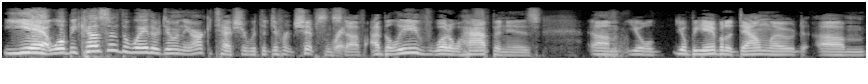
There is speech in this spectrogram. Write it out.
yeah well because of the way they're doing the architecture with the different chips and Right. stuff i believe what will happen is um, you'll you'll be able to download um,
